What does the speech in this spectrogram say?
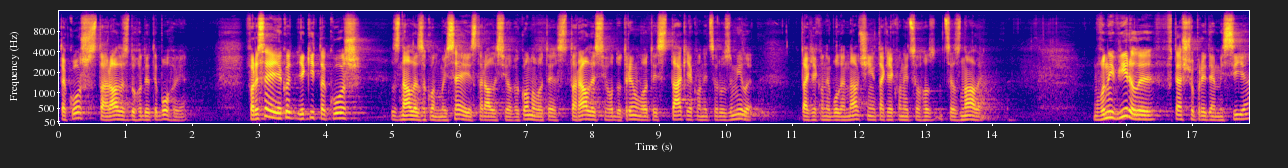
також старались догодити Богові. Фарисеї, які також знали закон Мойсея і старалися його виконувати, старались його дотримуватись так, як вони це розуміли, так, як вони були навчені, так, як вони цього, це знали. Вони вірили в те, що прийде Месія,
